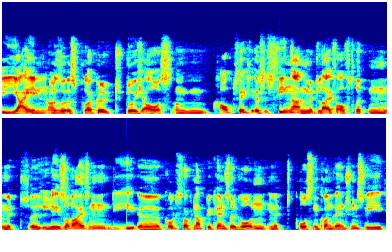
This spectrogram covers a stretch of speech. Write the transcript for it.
Jein, also es bröckelt durchaus. Ähm, hauptsächlich, es, es fing an mit Live-Auftritten, mit äh, Lesereisen, die äh, kurz vor knapp gecancelt wurden, mit großen Conventions wie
